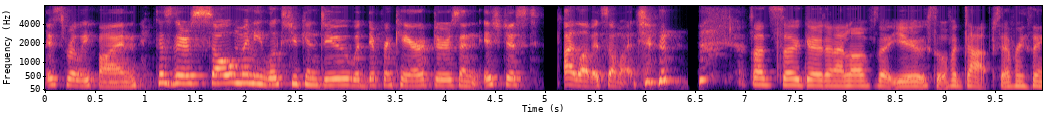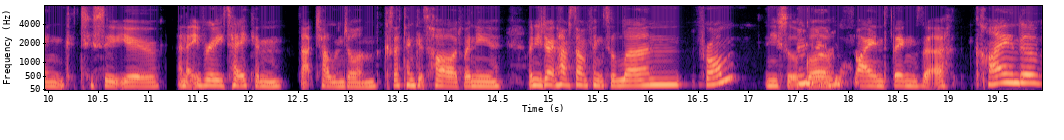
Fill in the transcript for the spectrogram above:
is really fun because there's so many looks you can do with different characters, and it's just I love it so much. That's so good. And I love that you sort of adapt everything to suit you and that you've really taken that challenge on. Because I think it's hard when you when you don't have something to learn from and you sort of mm-hmm. got to find things that are kind of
